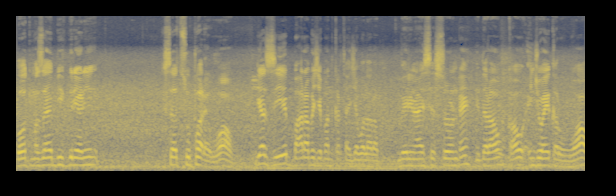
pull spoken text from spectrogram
बहुत मज़ा है बीफ बिरयानी के साथ सुपर है। वाह यस ये 12 बजे बंद करता है जबल अरब वेरी नाइस रेस्टोरेंट है। इधर आओ खाओ एंजॉय करो। वाह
